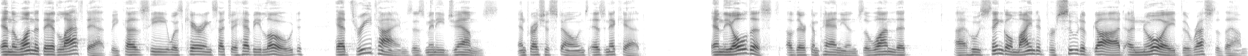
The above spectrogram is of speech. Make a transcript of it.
And the one that they had laughed at because he was carrying such a heavy load had three times as many gems and precious stones as Nick had. And the oldest of their companions, the one that uh, whose single-minded pursuit of God annoyed the rest of them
